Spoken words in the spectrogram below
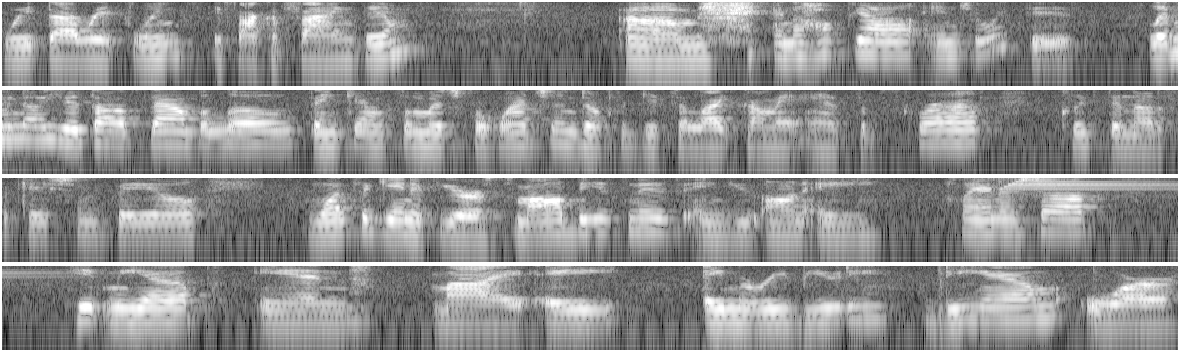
with direct links if I can find them. Um, and I hope y'all enjoyed this. Let me know your thoughts down below. Thank y'all so much for watching. Don't forget to like, comment, and subscribe. Click the notification bell. Once again, if you're a small business and you own a planner shop, hit me up in my A, a Marie Beauty DM or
